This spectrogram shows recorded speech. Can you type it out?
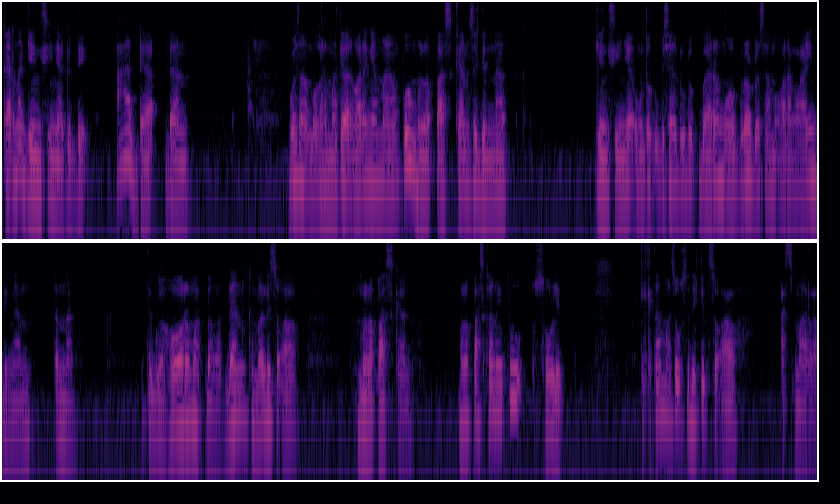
karena gengsinya gede ada dan gue sangat menghormati orang-orang yang mampu melepaskan sejenak gengsinya untuk bisa duduk bareng ngobrol bersama orang lain dengan tenang. Itu gue hormat banget. Dan kembali soal melepaskan. Melepaskan itu sulit. Oke, kita masuk sedikit soal asmara.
